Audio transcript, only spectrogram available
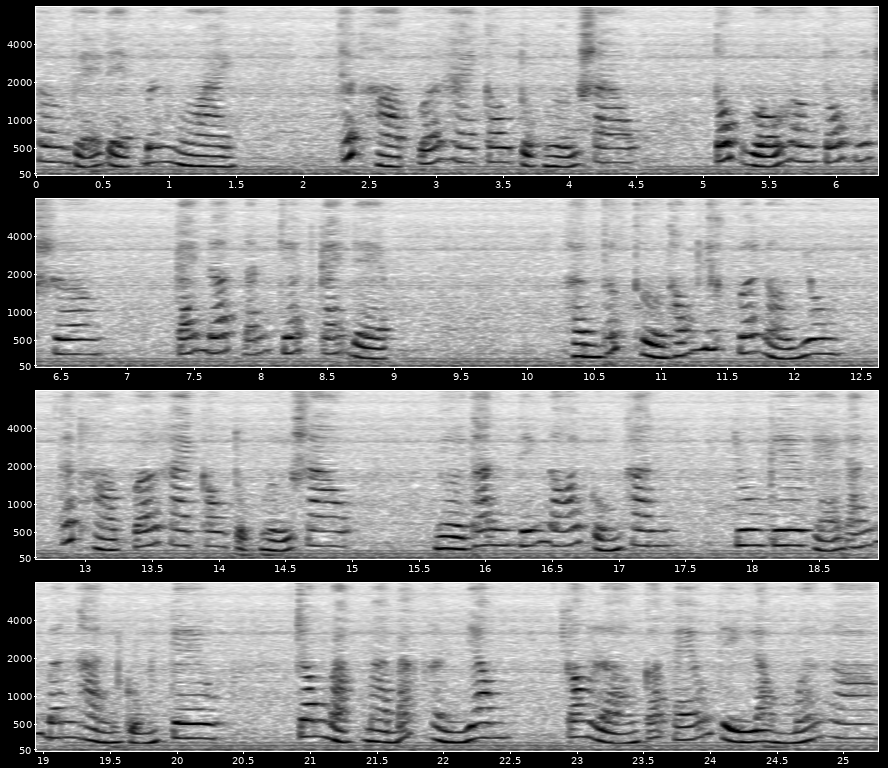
hơn vẻ đẹp bên ngoài. Thích hợp với hai câu tục ngữ sau. Tốt gỗ hơn tốt nước sơn cái nết đánh chết cái đẹp. Hình thức thường thống nhất với nội dung, thích hợp với hai câu tục ngữ sau. Người thanh tiếng nói cũng thanh, chuông kêu khẽ đánh bên thành cũng kêu. Trong mặt mà bắt hình dông con lợn có béo thì lòng mới ngon.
